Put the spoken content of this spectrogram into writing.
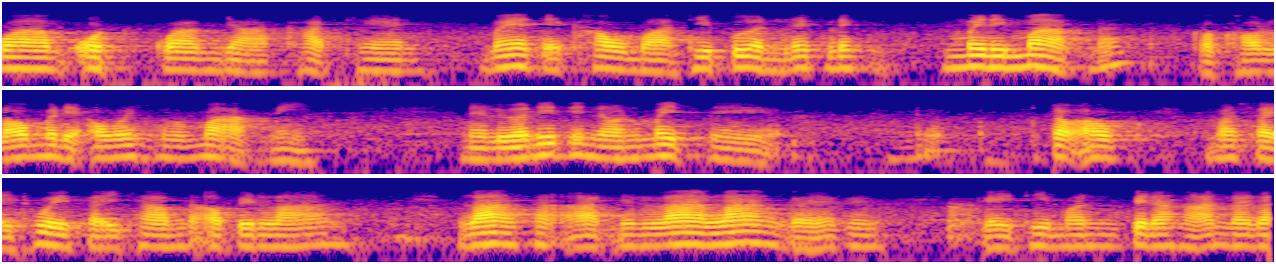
ความอดความอยากขาดแคลนแม้แต่เข้าบาตรที่เปื้อนเล็กๆ ไม่ได้มากนะก็เขาเราไม่ได้เอาไว้มากนี่ในเหลือนิดนิดนอนไม่เนี่ยต้องเอามาใส่ถ้วยใส่ชามแล้วเอาไปล้างล้างสะอาดเนี่ยล้างล้างไก่ไก่ที่มันเป็นอาหารอะไร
